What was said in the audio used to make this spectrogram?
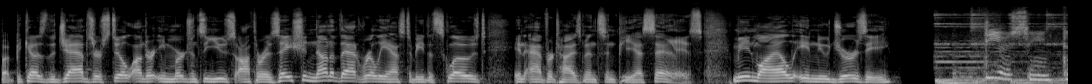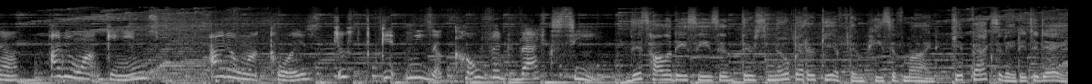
But because the jabs are still under emergency use authorization, none of that really has to be disclosed in advertisements and PSAs. Meanwhile, in New Jersey, Dear Santa, I don't want games. I don't want toys. Just get me the COVID vaccine. This holiday season, there's no better gift than peace of mind. Get vaccinated today.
